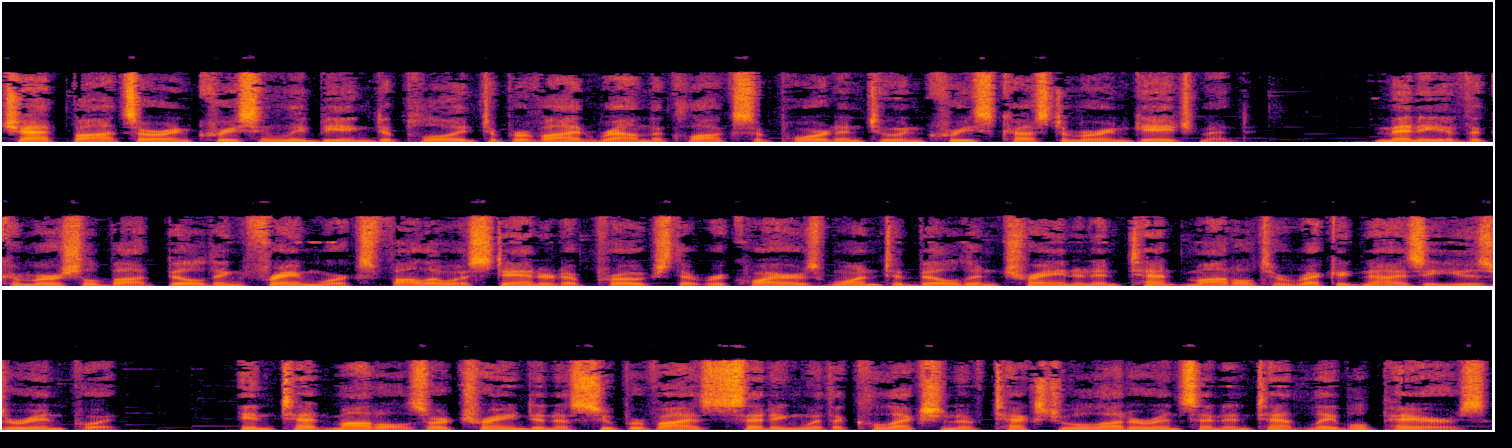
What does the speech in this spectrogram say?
Chatbots are increasingly being deployed to provide round the clock support and to increase customer engagement. Many of the commercial bot building frameworks follow a standard approach that requires one to build and train an intent model to recognize a user input. Intent models are trained in a supervised setting with a collection of textual utterance and intent label pairs.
